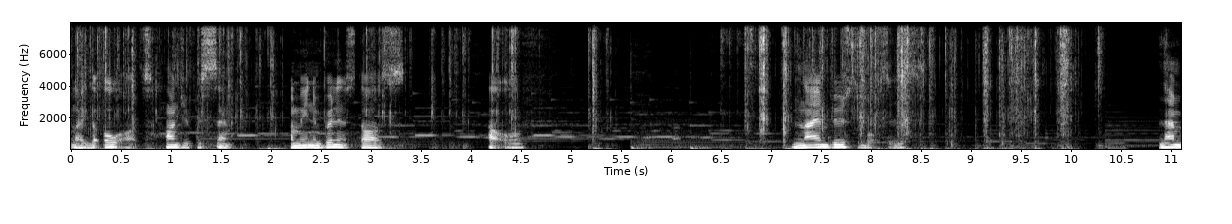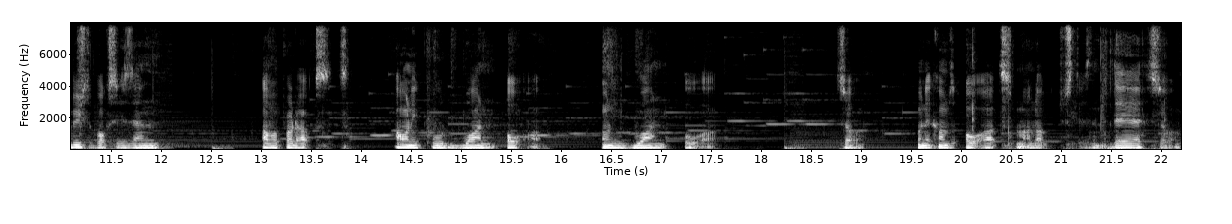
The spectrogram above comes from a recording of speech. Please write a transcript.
Like the alt arts, 100%. I mean, in Brilliant Stars, out of nine booster boxes, nine booster boxes and other products, I only pulled one OR. Only one OR. So when it comes to ORs, my luck just isn't there. So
